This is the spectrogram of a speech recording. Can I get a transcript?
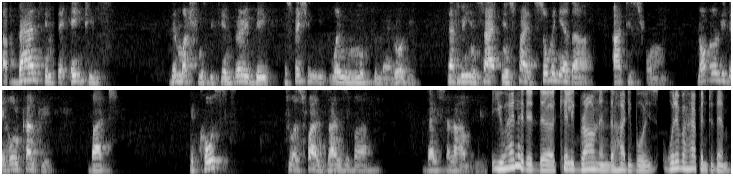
a band in the 80s, the mushrooms became very big, especially when we moved to Nairobi, that we inspired so many other artists from not only the whole country, but the coast to as far as Zanzibar. You highlighted uh, Kelly Brown and the Hodi Boys. Whatever happened to them?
